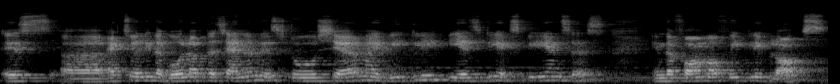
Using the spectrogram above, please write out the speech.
is uh, actually the goal of the channel is to share my weekly PhD experiences in the form of weekly vlogs.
